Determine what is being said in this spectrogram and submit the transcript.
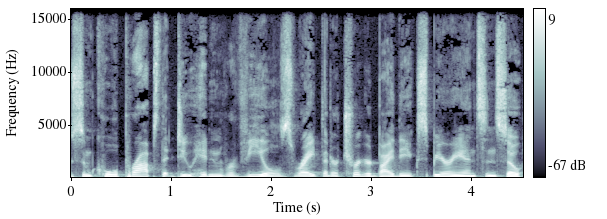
some cool props that do hidden reveals, right, that are triggered by the experience, and so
